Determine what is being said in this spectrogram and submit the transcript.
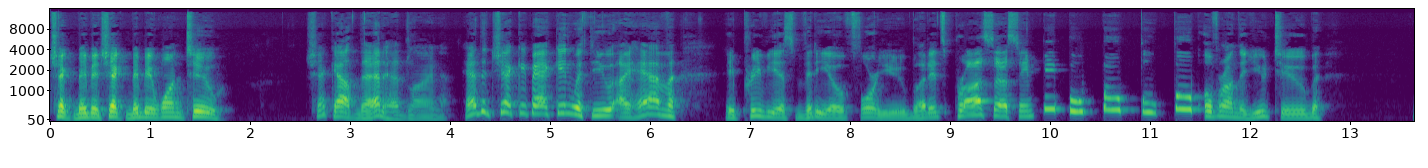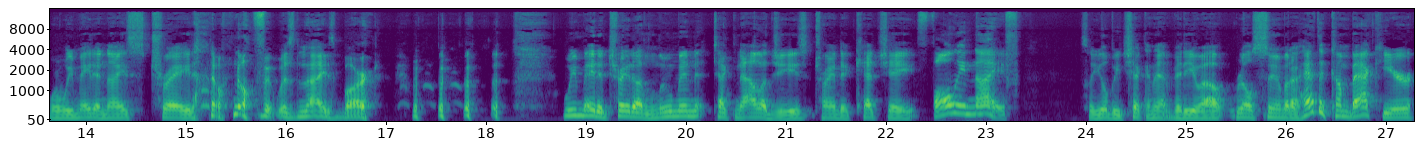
Check, baby, check, baby, one, two. Check out that headline. Had to check it back in with you. I have a previous video for you, but it's processing beep, boop, boop, boop, boop over on the YouTube where we made a nice trade. I don't know if it was nice, Bard. we made a trade on Lumen Technologies trying to catch a falling knife. So you'll be checking that video out real soon. But I had to come back here.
